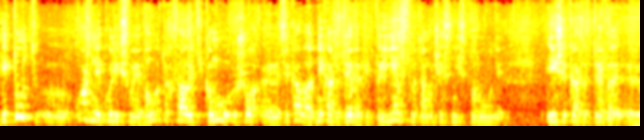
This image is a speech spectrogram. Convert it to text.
І тут кожен кулік своє болото хвалить, кому що цікаво, одні кажуть, треба підприємства, там очисні споруди, інші кажуть, треба е,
